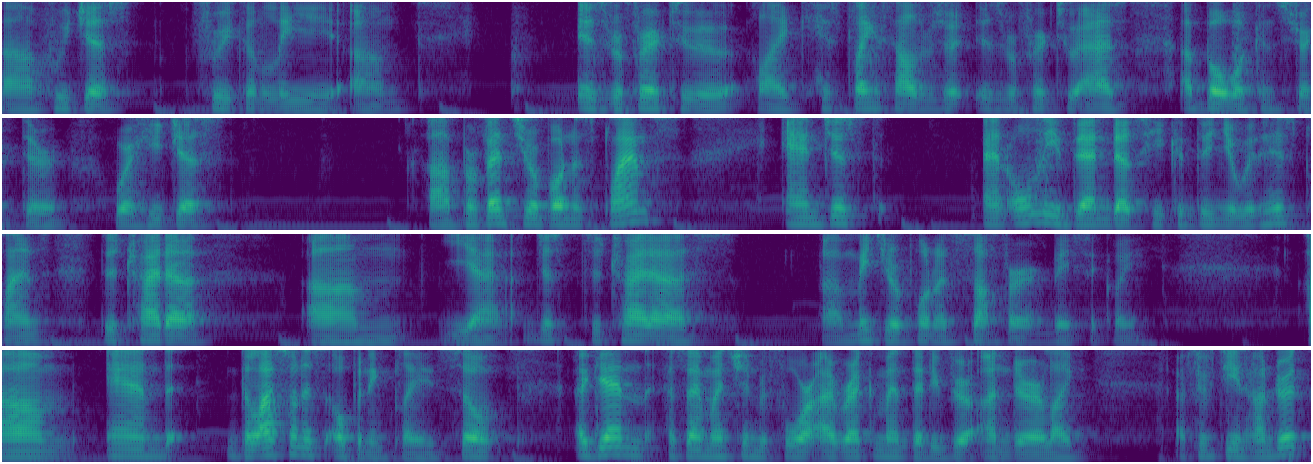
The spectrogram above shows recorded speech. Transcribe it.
uh, who just frequently um, is referred to like his playing style is referred to as a boa constrictor, where he just uh, prevents your opponent's plans, and just and only then does he continue with his plans to try to, um, yeah, just to try to uh, make your opponent suffer basically. Um, and the last one is opening play. So again, as I mentioned before, I recommend that if you're under like a 1500,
